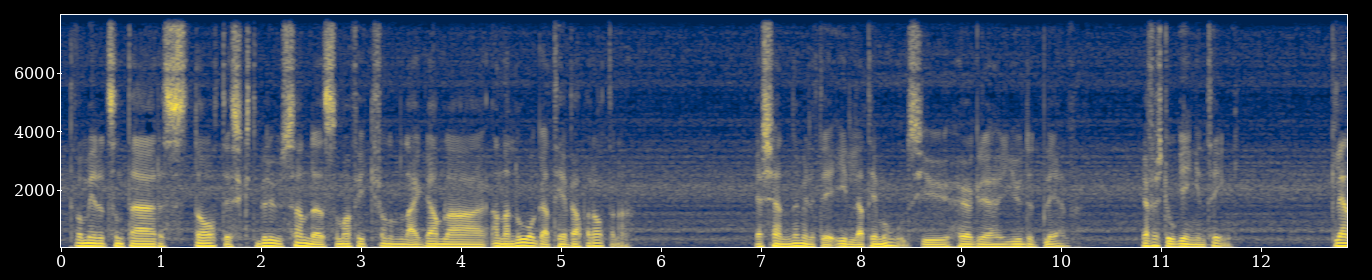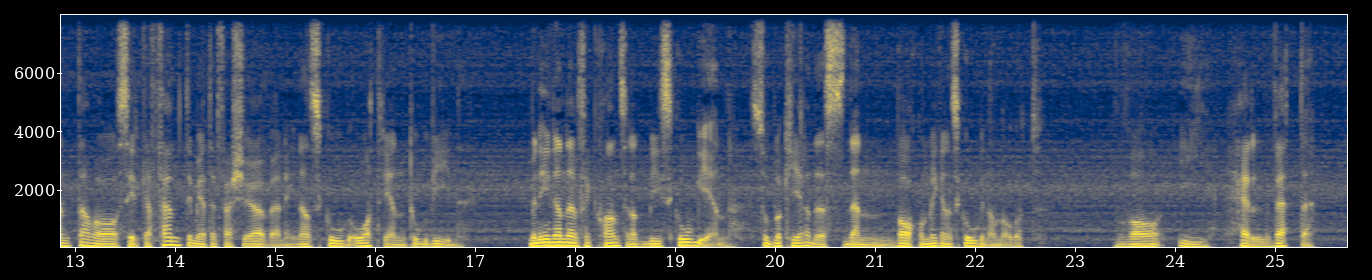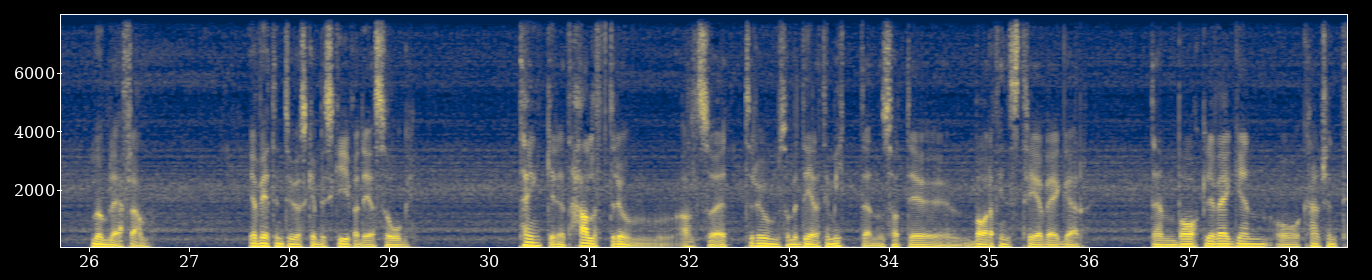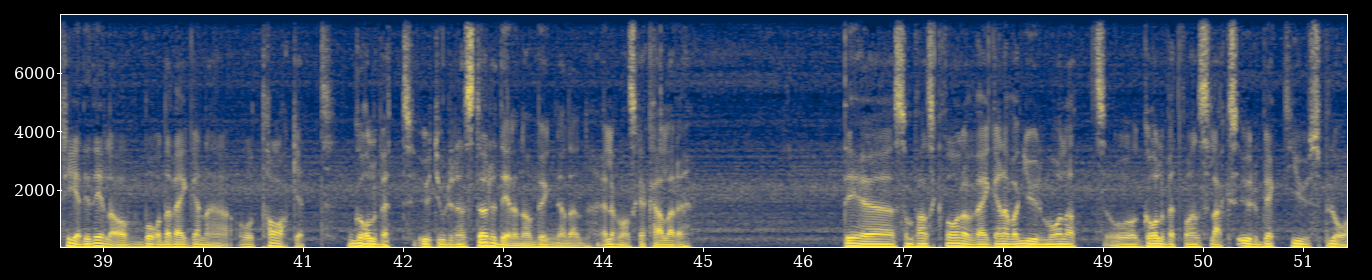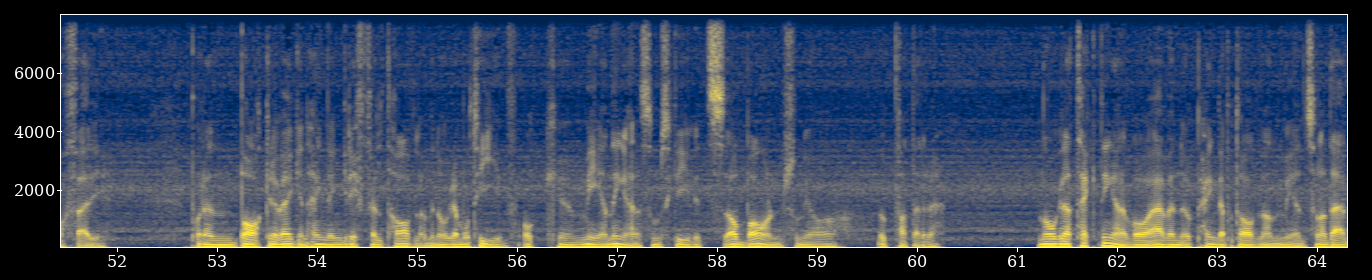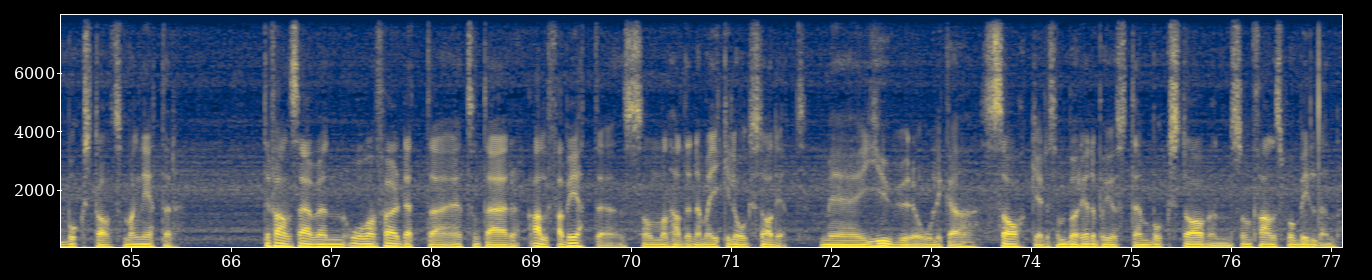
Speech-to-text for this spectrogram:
Det var mer ett sånt där statiskt brusande som man fick från de där gamla analoga tv-apparaterna. Jag kände mig lite illa till mods ju högre ljudet blev. Jag förstod ingenting. Gläntan var cirka 50 meter tvärs över innan skog återigen tog vid. Men innan den fick chansen att bli skog igen så blockerades den bakomliggande skogen av något. Vad i helvete? Mumlar jag fram. Jag vet inte hur jag ska beskriva det jag såg. Tänk er ett halvt rum, alltså ett rum som är delat i mitten så att det bara finns tre väggar. Den bakre väggen och kanske en tredjedel av båda väggarna och taket. Golvet utgjorde den större delen av byggnaden, eller vad man ska kalla det. Det som fanns kvar av väggarna var gulmålat och golvet var en slags urblekt ljusblå färg. På den bakre väggen hängde en griffeltavla med några motiv och eh, meningar som skrivits av barn som jag uppfattade det. Några teckningar var även upphängda på tavlan med sådana där bokstavsmagneter. Det fanns även ovanför detta ett sånt där alfabete som man hade när man gick i lågstadiet. Med djur och olika saker som började på just den bokstaven som fanns på bilden.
